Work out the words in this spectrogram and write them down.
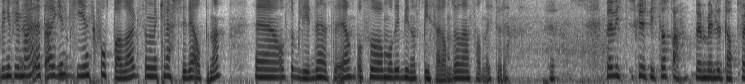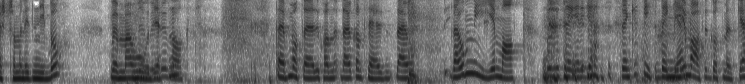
Hvilken film er det? Et argentinsk fotballag som krasjer i Alpene. Eh, og, så blir det, ja, og så må de begynne å spise hverandre. Det er en sann historie. Men hvis du skulle spist oss, da, hvem ville du tatt først som en liten nibble? Hvem er valgt? Det er jo på en måte Du kan, det er jo, kan se, det er jo Det er jo mye mat, så du trenger ikke, du trenger ikke spise begge. Mye mat til et godt menneske.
